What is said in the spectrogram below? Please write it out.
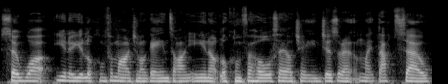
So what, you know, you're looking for marginal gains, aren't you? You're not looking for wholesale changes or anything like that. So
